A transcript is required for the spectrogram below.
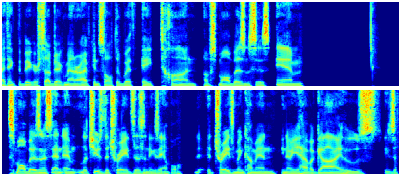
I think the bigger subject matter. I've consulted with a ton of small businesses and small business and and let's use the trades as an example. Tradesmen come in, you know, you have a guy who's he's a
